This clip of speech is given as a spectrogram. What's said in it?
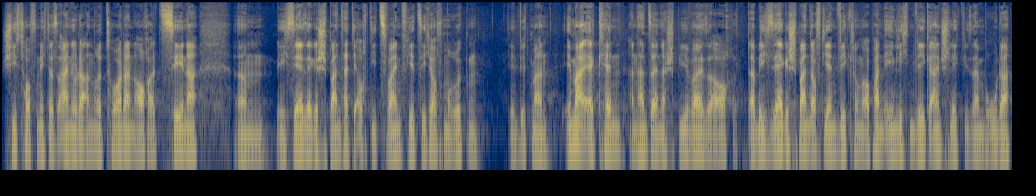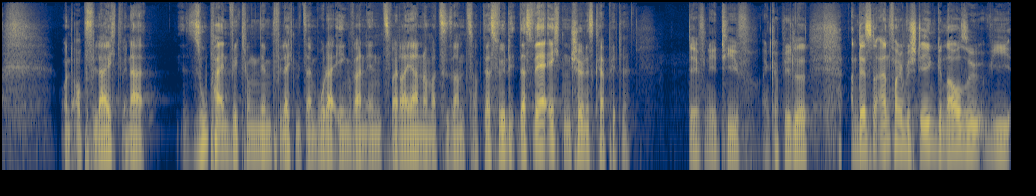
schießt hoffentlich das eine oder andere Tor dann auch als Zehner. Ähm, bin ich sehr, sehr gespannt. Hat ja auch die 42 auf dem Rücken. Den wird man immer erkennen anhand seiner Spielweise auch. Da bin ich sehr gespannt auf die Entwicklung, ob er einen ähnlichen Weg einschlägt wie sein Bruder und ob vielleicht, wenn er super Entwicklung nimmt, vielleicht mit seinem Bruder irgendwann in zwei, drei Jahren nochmal zusammenzockt. Das das wäre echt ein schönes Kapitel. Definitiv ein Kapitel, an dessen Anfang wir stehen, genauso wie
